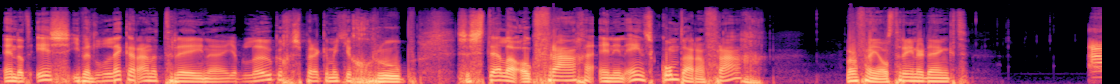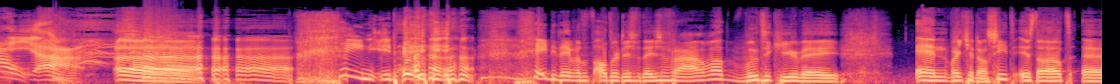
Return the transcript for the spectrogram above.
en dat is, je bent lekker aan het trainen, je hebt leuke gesprekken met je groep. Ze stellen ook vragen en ineens komt daar een vraag waarvan je als trainer denkt... Auw! Ja, eh, geen idee. geen idee wat het antwoord is van deze vraag. Wat moet ik hiermee? En wat je dan ziet is dat eh,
